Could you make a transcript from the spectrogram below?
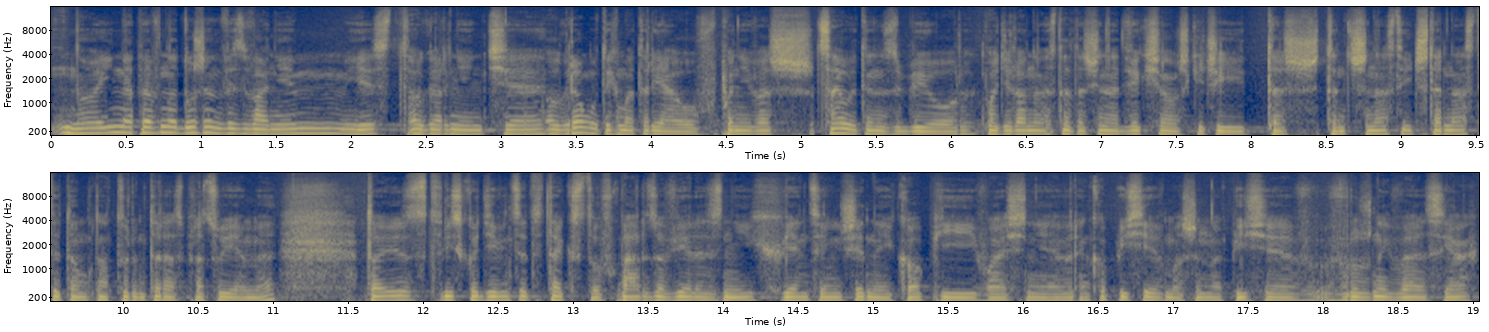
No i na pewno dużym wyzwaniem jest ogarnięcie ogromu tych materiałów, ponieważ cały ten zbiór podzielony ostatecznie na dwie książki, czyli też ten 13 i 14 tom, nad którym teraz pracujemy, to jest blisko 900 tekstów. Bardzo wiele z nich, więcej niż jednej kopii właśnie w rękopisie, w maszynopisie, w, w różnych wersjach,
